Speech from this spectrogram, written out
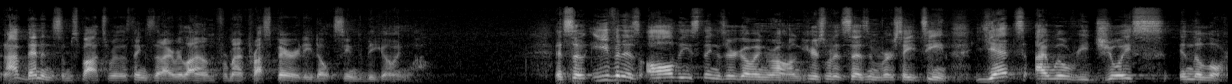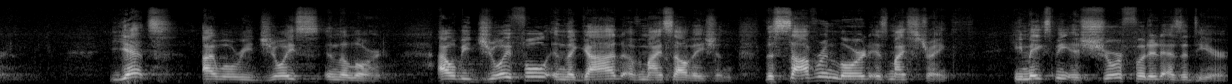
And I've been in some spots where the things that I rely on for my prosperity don't seem to be going well. And so, even as all these things are going wrong, here's what it says in verse 18 Yet I will rejoice in the Lord. Yet I will rejoice in the Lord. I will be joyful in the God of my salvation. The sovereign Lord is my strength. He makes me as sure footed as a deer,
